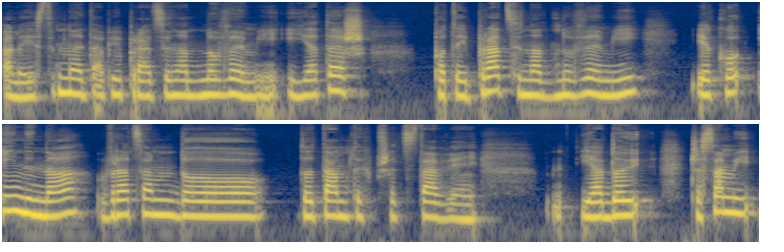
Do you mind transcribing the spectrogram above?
ale jestem na etapie pracy nad nowymi. I ja też po tej pracy nad nowymi, jako inna, wracam do, do tamtych przedstawień ja doj... czasami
